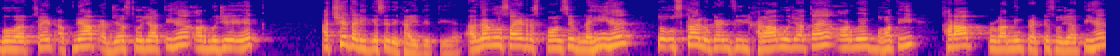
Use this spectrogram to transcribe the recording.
वो वेबसाइट अपने आप एडजस्ट हो जाती है और मुझे एक अच्छे तरीके से दिखाई देती है। अगर वो साइट रिस्पॉन्सिव नहीं है तो उसका लुक एंड फील ख़राब हो जाता है और वो एक बहुत ही ख़राब प्रोग्रामिंग प्रैक्टिस हो जाती है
